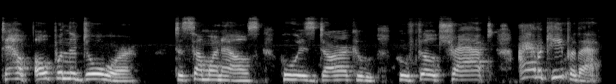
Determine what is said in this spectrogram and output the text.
to help open the door to someone else who is dark, who who feel trapped. I have a key for that.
